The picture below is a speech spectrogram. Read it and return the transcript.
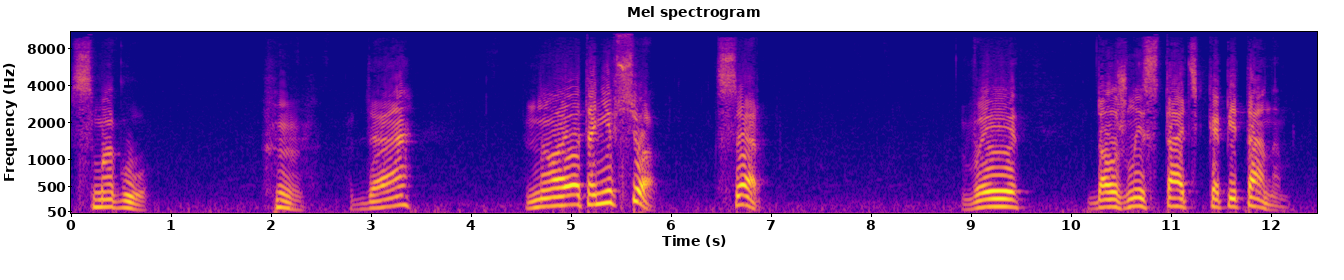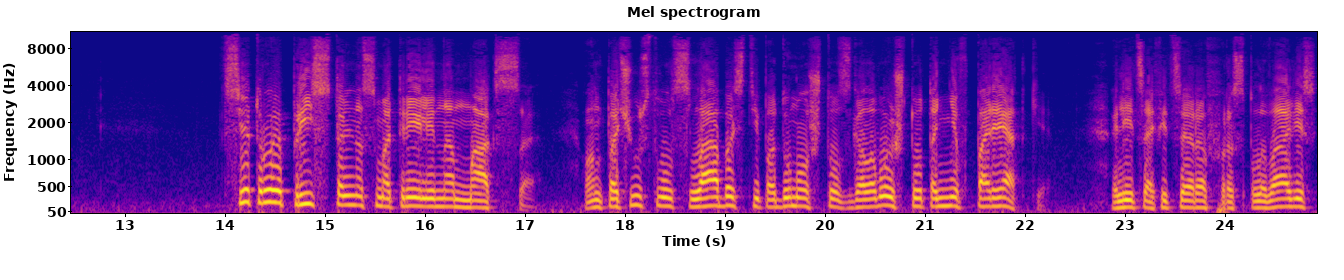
смогу. Хм, да, но это не все, сэр. Вы должны стать капитаном. Все трое пристально смотрели на Макса. Он почувствовал слабость и подумал, что с головой что-то не в порядке. Лица офицеров расплывались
